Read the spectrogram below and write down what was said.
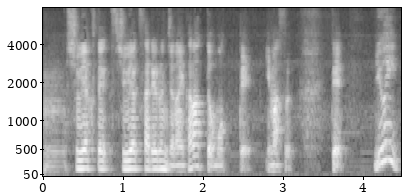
あ、うん、集約で、集約されるんじゃないかなって思っています。で、唯一、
